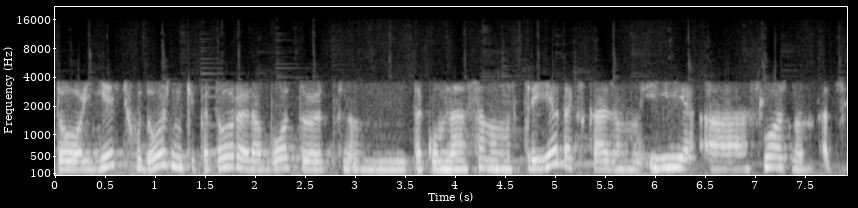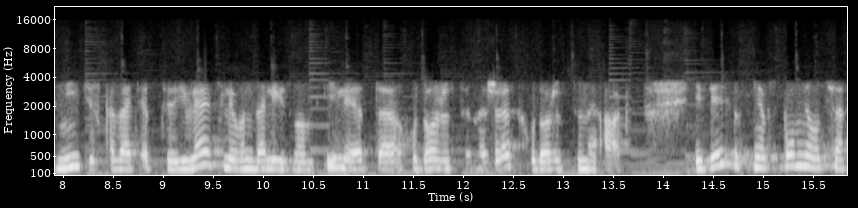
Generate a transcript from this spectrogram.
то есть художники, которые работают в таком на самом острие, так скажем, и э, сложно оценить и сказать, это является ли вандализмом или это художественный жест, художественный акт. И здесь мне вспомнился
